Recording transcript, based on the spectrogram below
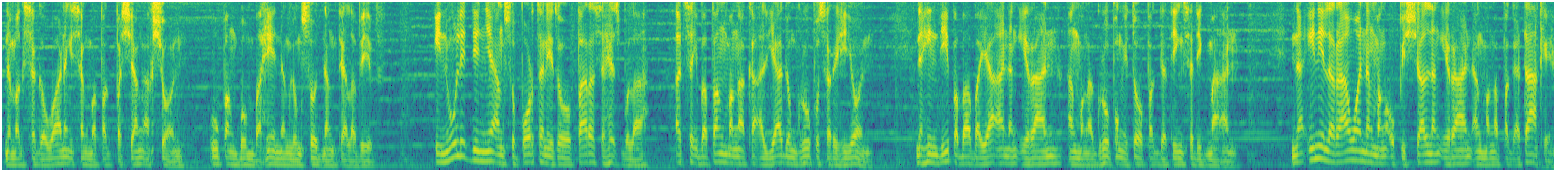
na magsagawa ng isang mapagpasyang aksyon upang bombahin ang lungsod ng Tel Aviv. Inulit din niya ang suporta nito para sa Hezbollah at sa iba pang mga kaalyadong grupo sa rehiyon na hindi pababayaan ng Iran ang mga grupong ito pagdating sa digmaan. Na inilarawan ng mga opisyal ng Iran ang mga pag-atake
